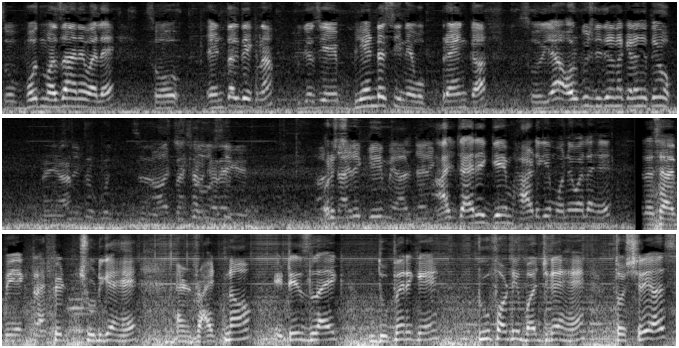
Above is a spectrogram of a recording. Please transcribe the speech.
सो बहुत मज़ा आने वाला है। सो एंड तक देखना बिकॉज़ ये बिहेंड सीन है वो प्रैंक का। सो so, या और कुछ डिटेल ना कहना चाहते हो? तो और डायरेक्ट गेम है आज डायरेक्ट आज डायरेक्ट गेम हार्ड गेम होने वाला है। जैसे अभी एक ट्रैफ़िक छूट गया है and right now it is like दोपहर के 2:40 बज गए हैं। तो श्रेयस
